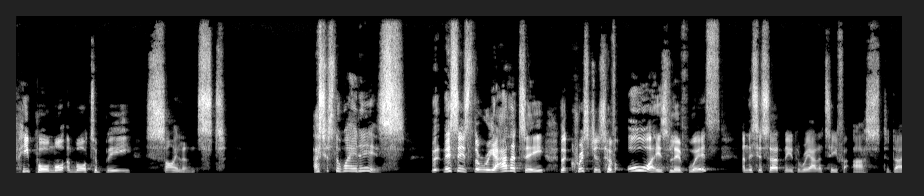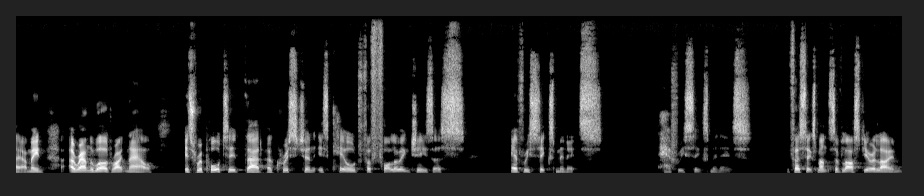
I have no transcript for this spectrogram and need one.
people more and more to be silenced. That's just the way it is. This is the reality that Christians have always lived with, and this is certainly the reality for us today. I mean, around the world right now, it's reported that a Christian is killed for following Jesus every six minutes. Every six minutes. The first six months of last year alone,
